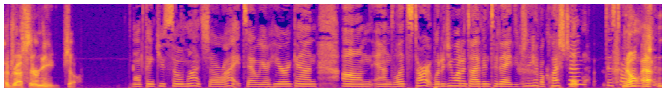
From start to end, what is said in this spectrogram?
address their need. So. Well, thank you so much. All right. So we are here again. Um, and let's start. What did you want to dive in today? Did you have a question well, start? No, a-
